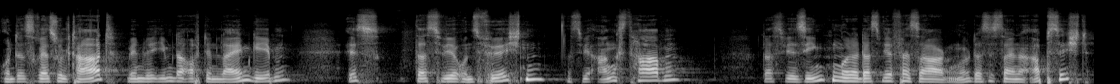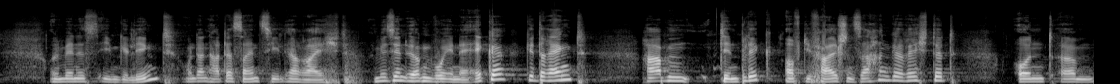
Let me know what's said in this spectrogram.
Und das Resultat, wenn wir ihm da auf den Leim geben, ist, dass wir uns fürchten, dass wir Angst haben, dass wir sinken oder dass wir versagen. Das ist seine Absicht. Und wenn es ihm gelingt, und dann hat er sein Ziel erreicht. Wir sind irgendwo in der Ecke gedrängt, haben den Blick auf die falschen Sachen gerichtet und ähm,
